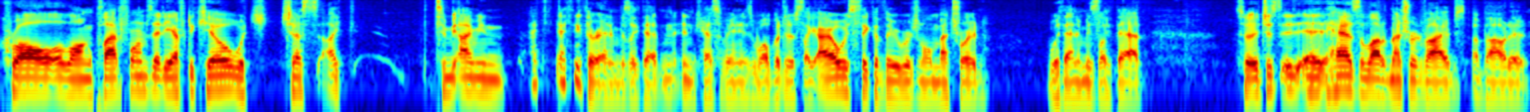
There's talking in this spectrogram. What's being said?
crawl along platforms that you have to kill, which just like to me, I mean, I, th- I think there are enemies like that in, in Castlevania as well, but just like I always think of the original Metroid with enemies like that. So it just it, it has a lot of Metroid vibes about it.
